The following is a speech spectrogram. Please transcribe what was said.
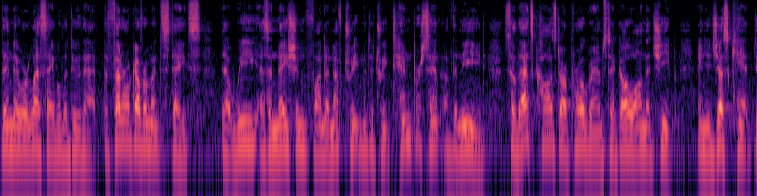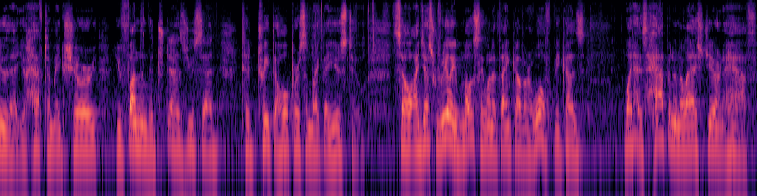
then they were less able to do that. The federal government states that we as a nation fund enough treatment to treat 10% of the need. So that's caused our programs to go on the cheap. And you just can't do that. You have to make sure you fund them, to, as you said, to treat the whole person like they used to. So I just really mostly want to thank Governor Wolf because what has happened in the last year and a half,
